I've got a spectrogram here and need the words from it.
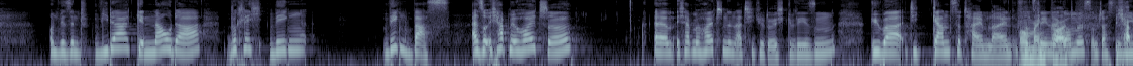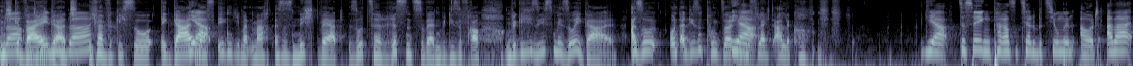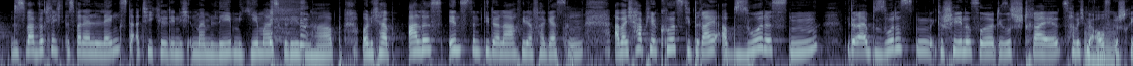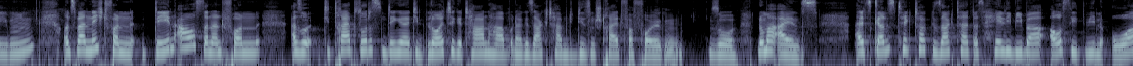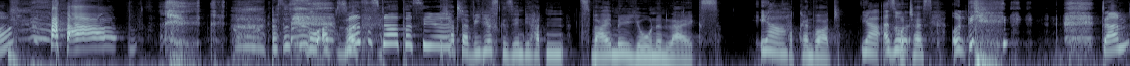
Und wir sind wieder genau da, wirklich wegen, wegen was? Also ich habe mir heute, ähm, ich habe mir heute einen Artikel durchgelesen über die ganze Timeline Oh von mein Selena Gott. Gomez und Justin Ich habe mich Bieber und Hailey geweigert. Bieber. Ich war wirklich so, egal Ja. was irgendjemand macht, es ist nicht wert, so zerrissen zu werden wie diese Frau. Und wirklich, sie ist mir so egal. Also, und an diesem Punkt sollten Ja. wir vielleicht alle kommen. Ja, deswegen parasoziale Beziehungen out. Aber das war wirklich, es war der längste Artikel, den ich in meinem Leben jemals gelesen habe. Und ich habe alles instantly danach wieder vergessen. Aber ich habe hier kurz die drei absurdesten, die drei absurdesten Geschehnisse dieses Streits habe ich mir aufgeschrieben. Und zwar nicht von denen aus, sondern von, also die drei absurdesten Dinge, die Leute getan haben oder gesagt haben, die diesen Streit verfolgen. So, Nummer eins. Als ganz TikTok gesagt hat, dass Hailey Bieber aussieht wie ein Ohr. Das ist so absurd. Was ist da passiert? Ich habe da Videos gesehen, die hatten zwei Millionen Likes. Ich ja, habe kein Wort. ja, also Grotesk. und dann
